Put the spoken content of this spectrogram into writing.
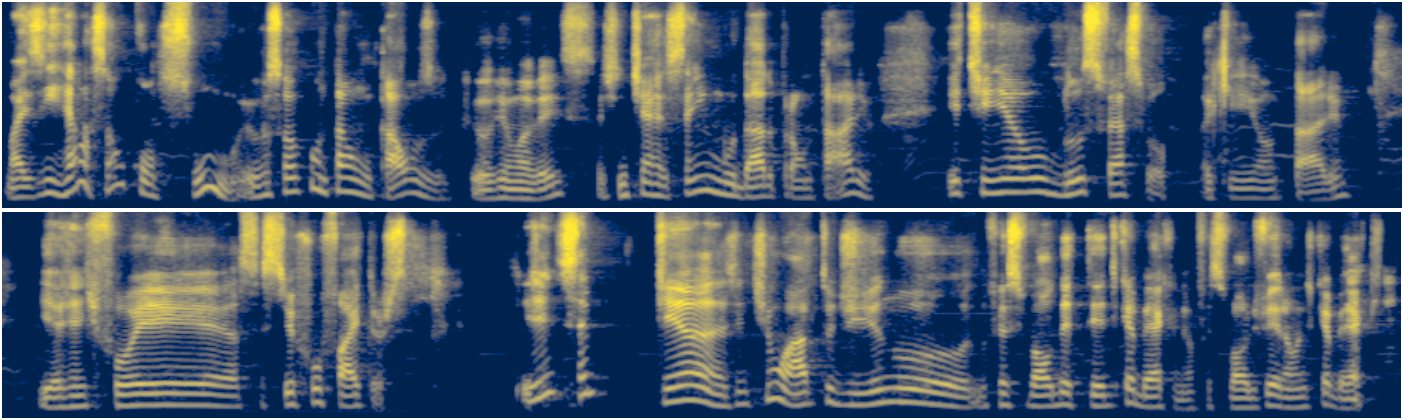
Mas em relação ao consumo, eu vou só contar um caos que eu vi uma vez. A gente tinha recém mudado para Ontário e tinha o Blues Festival aqui em Ontário. E a gente foi assistir Full Fighters. E a gente sempre tinha, a gente tinha o hábito de ir no, no Festival DT de Quebec, né? O Festival de Verão de Quebec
